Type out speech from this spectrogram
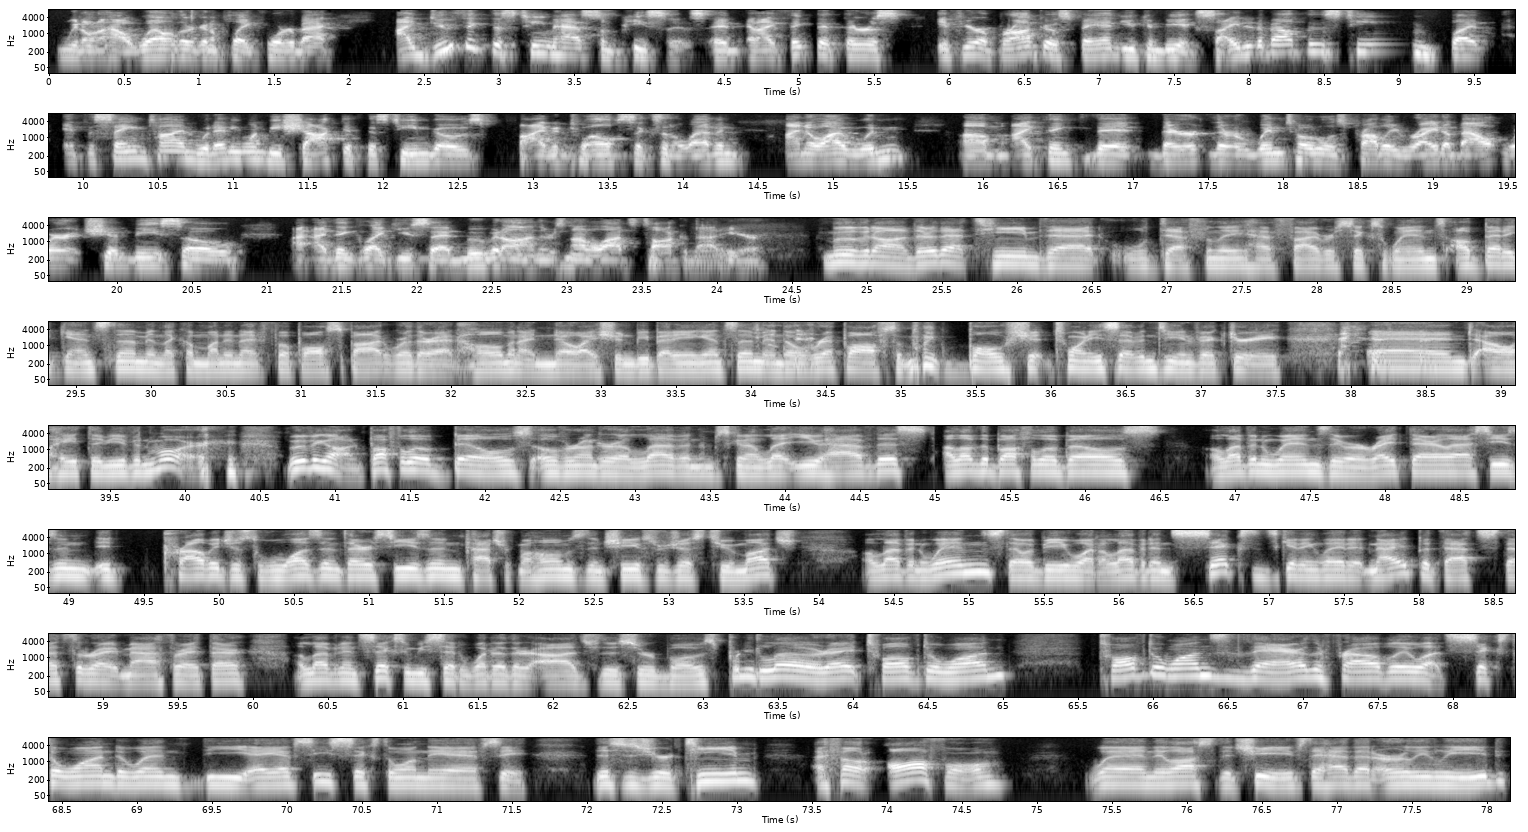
We don't know how well they're going to play quarterback. I do think this team has some pieces, and and I think that there's. If you're a Broncos fan, you can be excited about this team, but at the same time, would anyone be shocked if this team goes 5 and 12, 6 and 11? I know I wouldn't. Um, I think that their their win total is probably right about where it should be. So I, I think, like you said, move it on. There's not a lot to talk about here. Moving on, they're that team that will definitely have five or six wins. I'll bet against them in like a Monday night football spot where they're at home and I know I shouldn't be betting against them and they'll rip off some like bullshit 2017 victory and I'll hate them even more. Moving on, Buffalo Bills over under 11. I'm just going to let you have this. I love the Buffalo Bills. 11 wins. They were right there last season. It probably just wasn't their season. Patrick Mahomes and Chiefs were just too much. 11 wins. That would be what 11 and 6. It's getting late at night, but that's that's the right math right there. 11 and 6 and we said what are their odds for the Super Bowl? It was pretty low, right? 12 to 1. 12 to 1's there. They're probably what, 6 to 1 to win the AFC, 6 to 1 the AFC. This is your team. I felt awful when they lost to the Chiefs. They had that early lead,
